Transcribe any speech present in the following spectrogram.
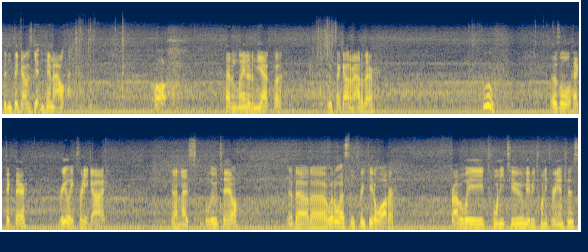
Didn't think I was getting him out. Oh, haven't landed him yet, but at least I got him out of there. Whew. That was a little hectic there. Really pretty guy. Got a nice blue tail. in about uh, a little less than three feet of water. Probably 22, maybe 23 inches.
